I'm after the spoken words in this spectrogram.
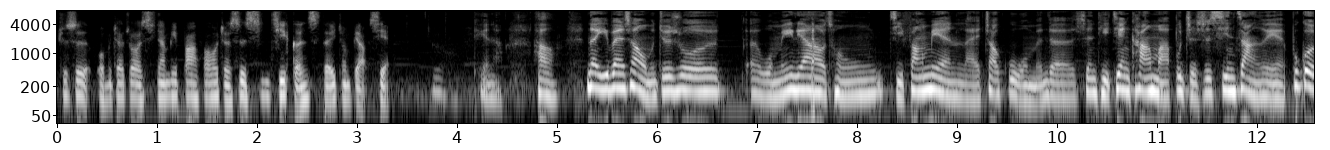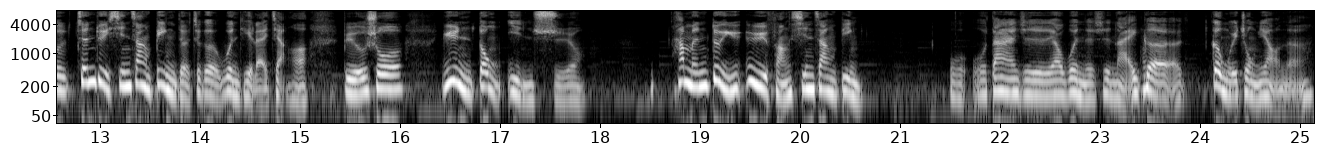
就是我们叫做心脏病爆发或者是心肌梗死的一种表现。天哪，好，那一般上我们就是说，呃，我们一定要从几方面来照顾我们的身体健康嘛，不只是心脏而已。不过针对心脏病的这个问题来讲啊，比如说运动、饮食哦，他们对于预防心脏病，我我当然就是要问的是哪一个更为重要呢？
